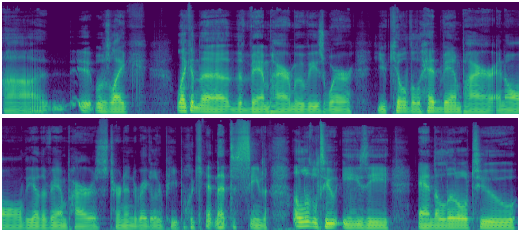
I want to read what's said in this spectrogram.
uh, it was like like in the the vampire movies where you kill the head vampire and all the other vampires turn into regular people again. That just seemed a little too easy and a little too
